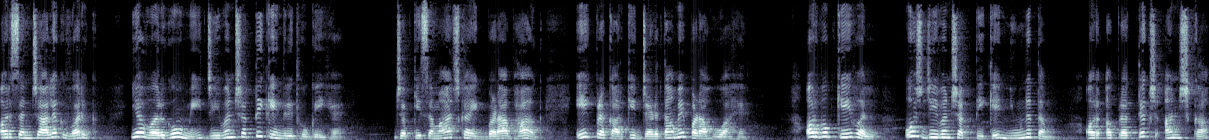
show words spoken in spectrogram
और संचालक वर्ग या वर्गों में जीवन शक्ति केंद्रित हो गई है, जबकि समाज का एक बड़ा भाग एक प्रकार की जड़ता में पड़ा हुआ है और वो केवल उस जीवन शक्ति के न्यूनतम और अप्रत्यक्ष अंश का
